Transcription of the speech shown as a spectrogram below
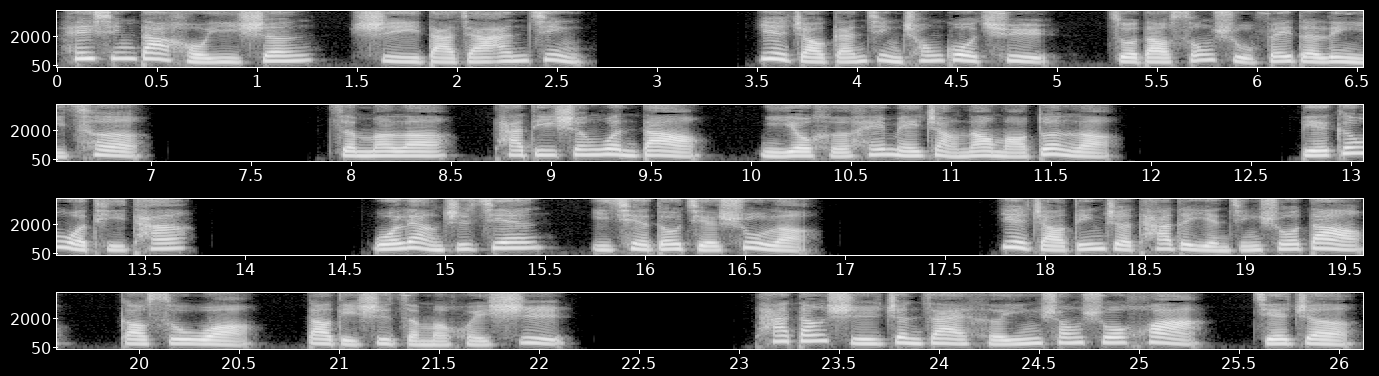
黑心大吼一声，示意大家安静。叶爪赶紧冲过去，坐到松鼠飞的另一侧。怎么了？他低声问道。你又和黑莓长闹矛盾了？别跟我提他。我俩之间一切都结束了。叶爪盯着他的眼睛说道：“告诉我，到底是怎么回事？”他当时正在和英双说话，接着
